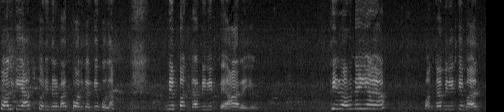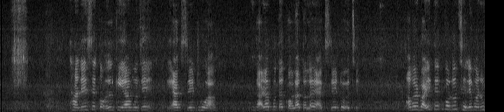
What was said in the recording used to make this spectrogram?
कॉल किया थोड़ी देर बाद कॉल करके बोला मैं पंद्रह मिनट पे आ रही हूँ फिर अब नहीं आया पंद्रह मिनट के बाद थाने से कॉल किया मुझे एक्सीडेंट हुआ গাড়াপোতা কলা তলায় অ্যাক্সিডেন্ট হয়েছে আমার বাড়িতে কোনো ছেলে মানুষ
